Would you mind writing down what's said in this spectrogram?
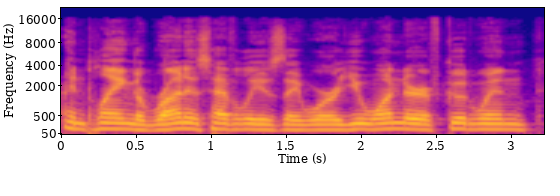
and playing the run as heavily as they were, you wonder if Goodwin –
